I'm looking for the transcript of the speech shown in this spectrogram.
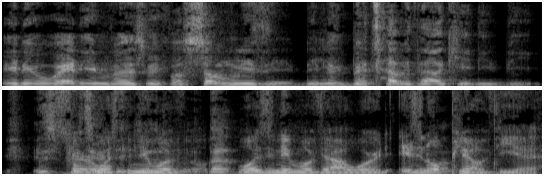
a, in a weird inverse way, for some reason, they look better without KDB. It's pretty Sorry, what's the name of. That- what's the name of the award? It's not Player of the Year.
